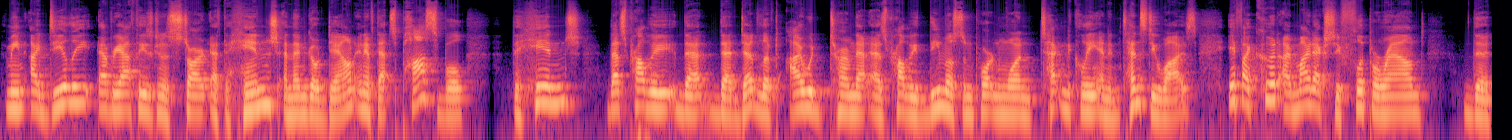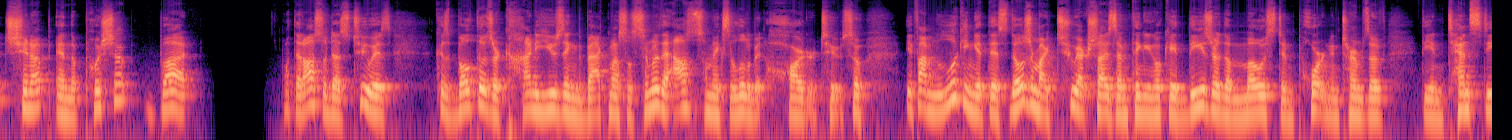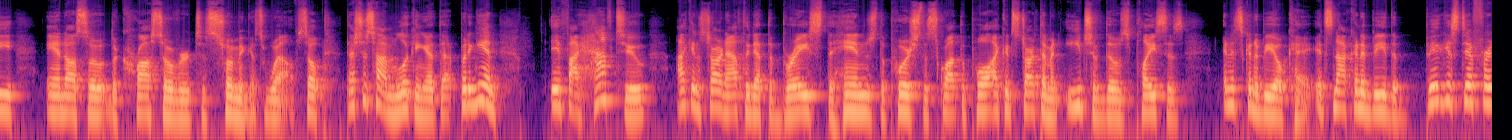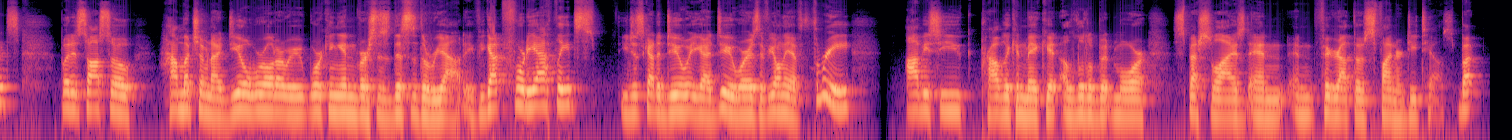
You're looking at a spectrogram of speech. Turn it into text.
I mean, ideally, every athlete is going to start at the hinge and then go down. And if that's possible, the hinge, that's probably that, that deadlift, I would term that as probably the most important one technically and intensity wise. If I could, I might actually flip around the chin up and the push up. But what that also does too is because both those are kind of using the back muscle similar, that also makes it a little bit harder too. So if I'm looking at this, those are my two exercises I'm thinking, okay, these are the most important in terms of the intensity and also the crossover to swimming as well. So that's just how I'm looking at that. But again, if I have to, I can start an athlete at the brace, the hinge, the push, the squat, the pull. I could start them at each of those places and it's going to be okay. It's not going to be the biggest difference, but it's also how much of an ideal world are we working in versus this is the reality. If you got 40 athletes, you just got to do what you got to do. Whereas if you only have three, obviously you probably can make it a little bit more specialized and, and figure out those finer details. But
